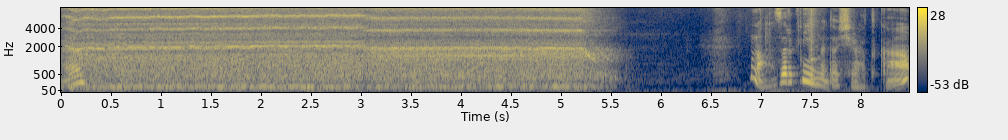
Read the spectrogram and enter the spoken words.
Nie? No, zerknijmy do środka.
